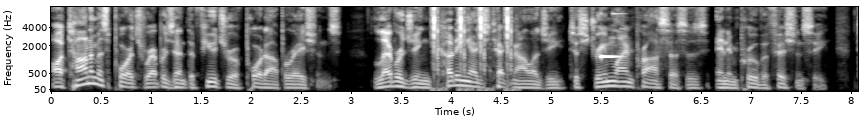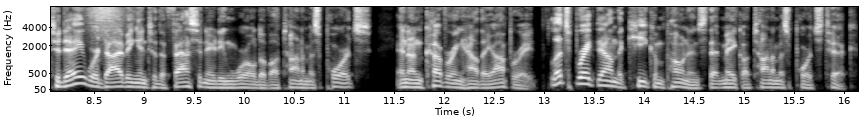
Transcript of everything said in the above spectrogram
Autonomous ports represent the future of port operations, leveraging cutting-edge technology to streamline processes and improve efficiency. Today, we're diving into the fascinating world of autonomous ports and uncovering how they operate. Let's break down the key components that make autonomous ports tick.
